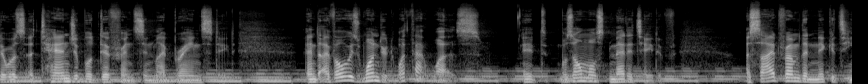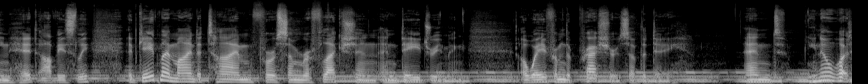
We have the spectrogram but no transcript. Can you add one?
There was a tangible difference in my brain state. And I've always wondered what that was. It was almost meditative. Aside from the nicotine hit, obviously, it gave my mind a time for some reflection and daydreaming, away from the pressures of the day. And you know what?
